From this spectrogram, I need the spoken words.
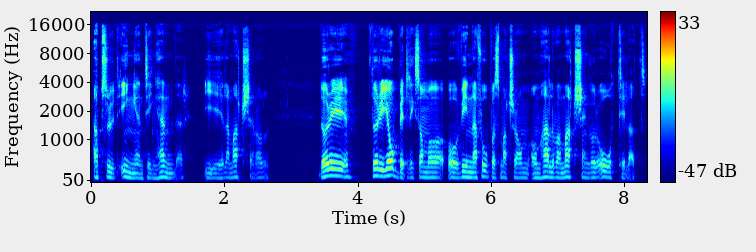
absolut ingenting händer i hela matchen. Och då är det ju då är det jobbigt liksom att, att vinna fotbollsmatcher om, om halva matchen går åt till att,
